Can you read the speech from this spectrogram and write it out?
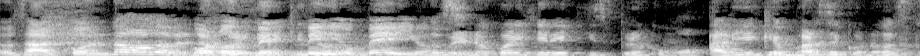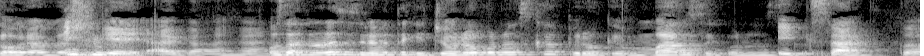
O sea, con, No, no, no, con los cualquier me- medio no. medios. No, hombre, no cualquier X, pero como alguien que Marce conozca, obviamente. Que- ajá, ajá. O sea, no necesariamente que yo lo conozca, pero que Marce conozca. Exacto.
